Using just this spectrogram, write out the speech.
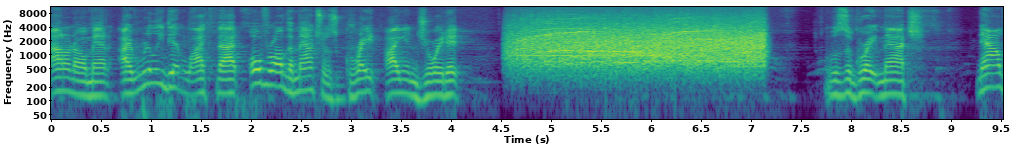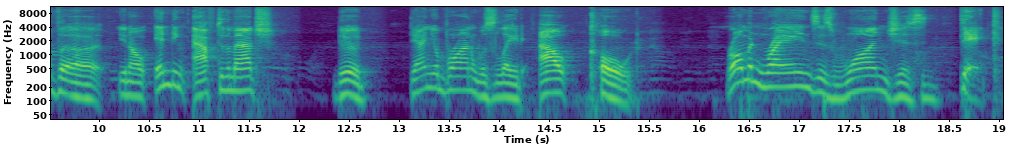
I don't know, man. I really didn't like that. Overall, the match was great. I enjoyed it. It was a great match. Now the, you know, ending after the match, dude, Daniel Bryan was laid out cold. Roman Reigns is one just dick.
